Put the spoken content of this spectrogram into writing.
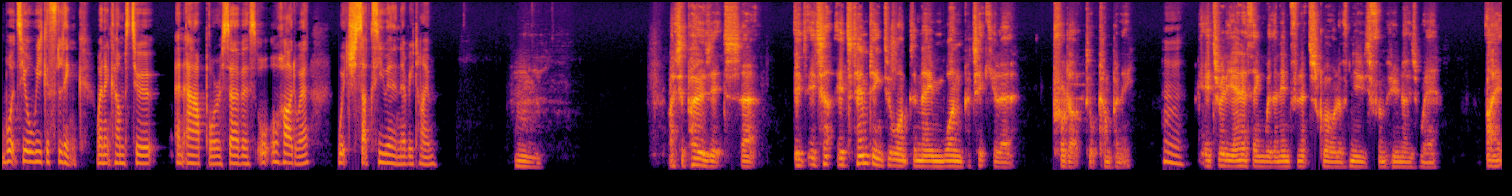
what's your weakest link when it comes to an app or a service or, or hardware which sucks you in every time? Hmm. I suppose it's uh, it, it's uh, it's tempting to want to name one particular product or company. Hmm. It's really anything with an infinite scroll of news from who knows where. I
